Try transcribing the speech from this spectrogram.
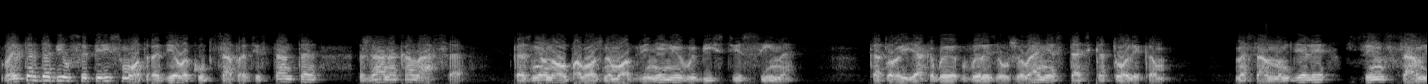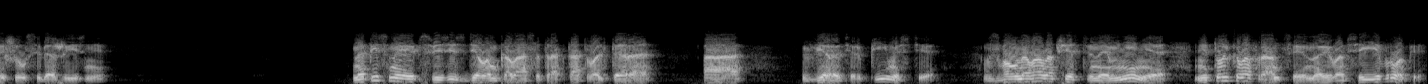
Вольтер добился пересмотра дела купца-протестанта Жана Каласа, казненного по ложному обвинению в убийстве сына. который якобы выразил желание стать католиком. На самом деле сын сам лишил себя жизни. Написанный в связи с делом Каласа трактат Вольтера о веротерпимости взволновал общественное мнение не только во Франции, но и во всей Европе.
